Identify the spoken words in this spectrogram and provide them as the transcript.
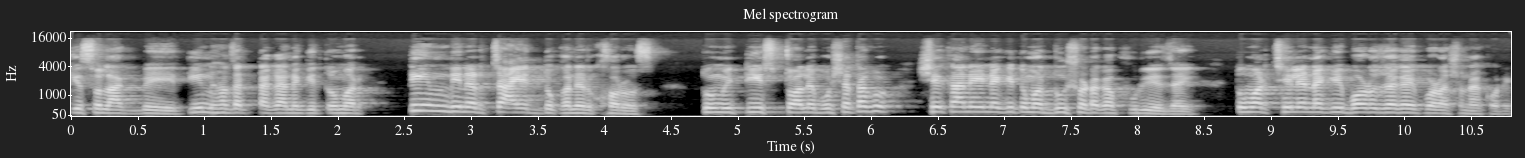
কিছু লাগবে। তিন হাজার টাকা নাকি তোমার তিন দিনের চায়ের দোকানের খরচ। তুমি টি স্টলে বসে থাকো, সেখানেই নাকি তোমার দুশো টাকা ফুরিয়ে যায়। তোমার ছেলে নাকি বড় জায়গায় পড়াশোনা করে।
